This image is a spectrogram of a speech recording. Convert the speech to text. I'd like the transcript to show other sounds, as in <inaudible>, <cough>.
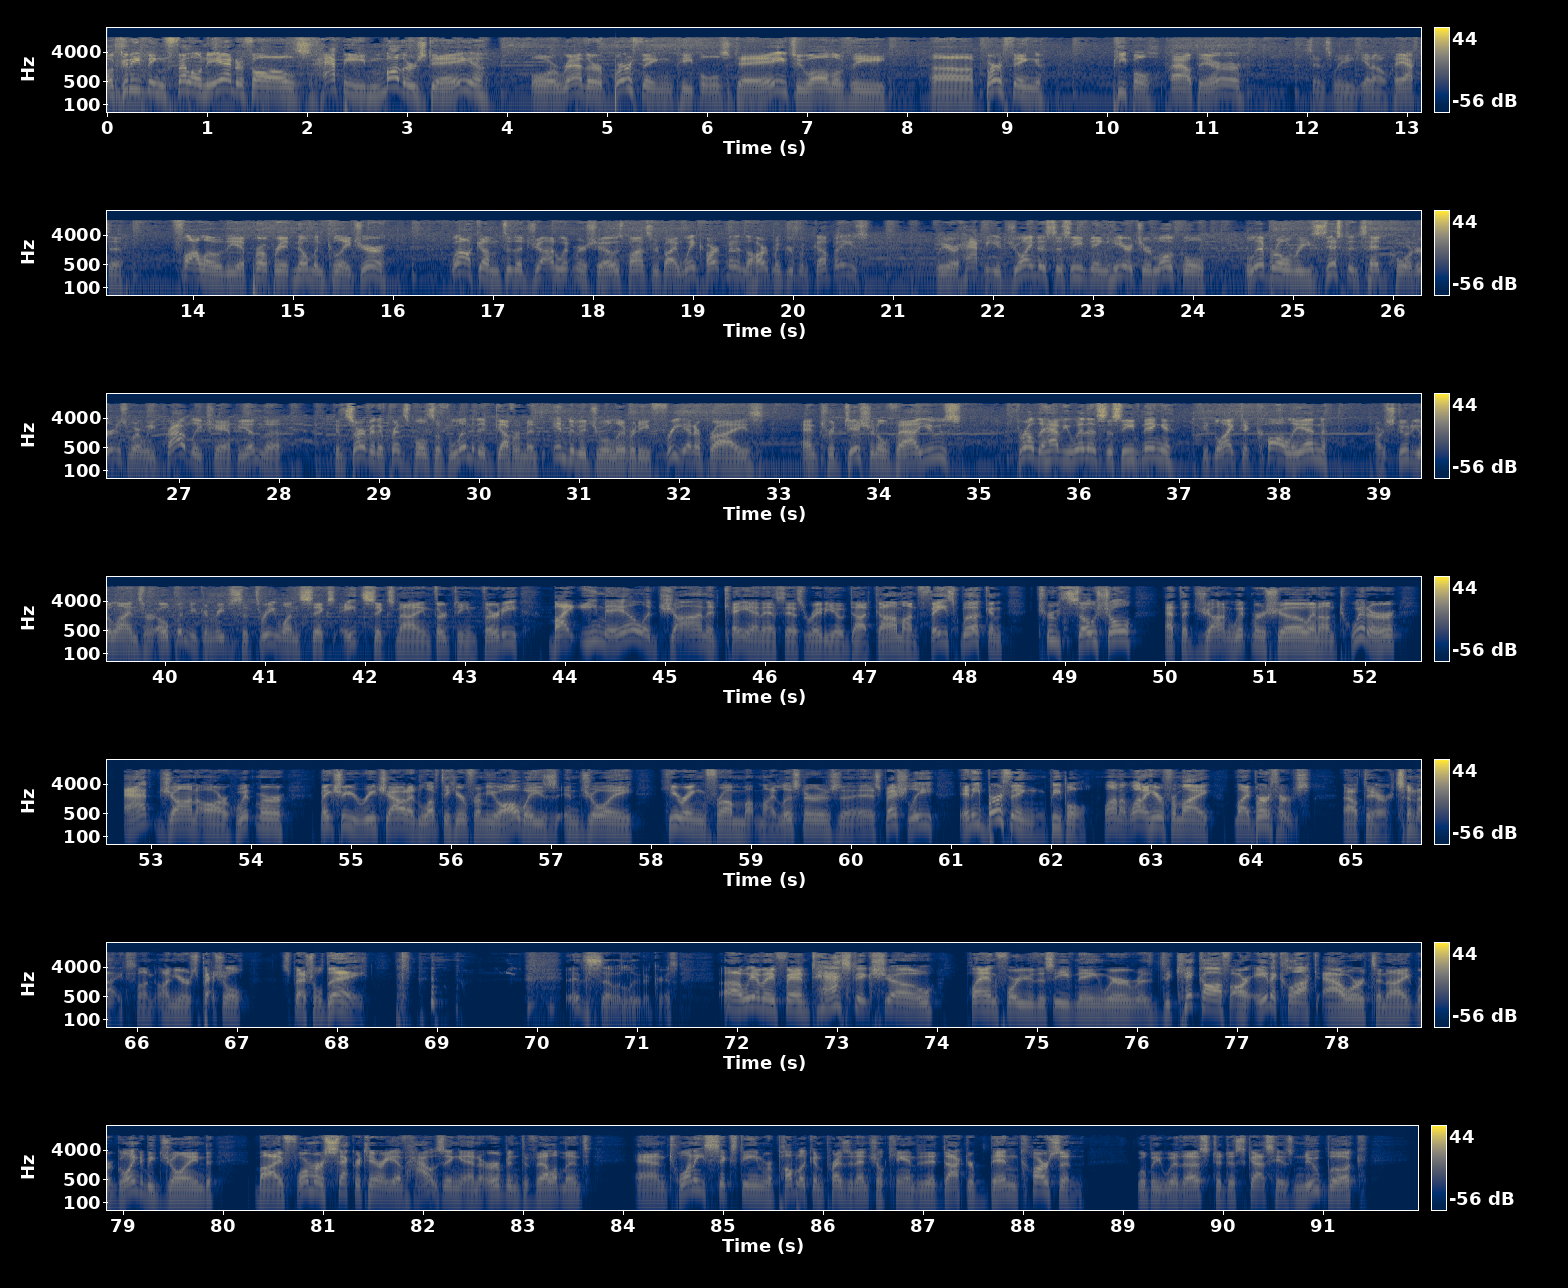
Well, good evening, fellow Neanderthals. Happy Mother's Day, or rather, Birthing People's Day, to all of the uh, birthing people out there, since we, you know, have to follow the appropriate nomenclature. Welcome to the John Whitmer Show, sponsored by Wink Hartman and the Hartman Group of Companies. We are happy you joined us this evening here at your local liberal resistance headquarters, where we proudly champion the conservative principles of limited government, individual liberty, free enterprise, and traditional values. Thrilled to have you with us this evening. If you'd like to call in, our studio lines are open. You can reach us at 316 869 1330 by email at john at knssradio.com, on Facebook and Truth Social at The John Whitmer Show, and on Twitter at John R. Whitmer. Make sure you reach out. I'd love to hear from you. Always enjoy hearing from my listeners, uh, especially any birthing people. Want to want to hear from my my birthers out there tonight on on your special special day. <laughs> it's so ludicrous. Uh, we have a fantastic show planned for you this evening. We're uh, to kick off our eight o'clock hour tonight. We're going to be joined by former Secretary of Housing and Urban Development and 2016 Republican presidential candidate Dr. Ben Carson will be with us to discuss his new book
